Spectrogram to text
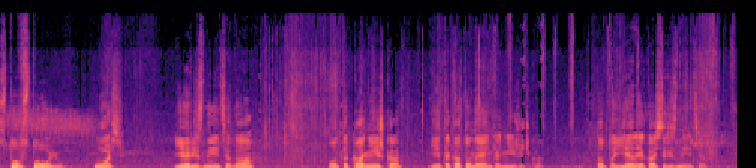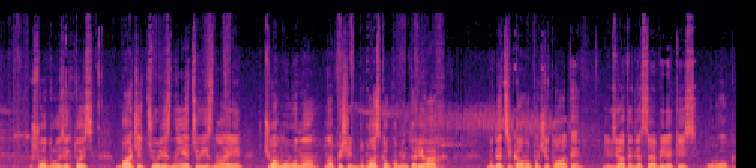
з товстою. Ось. Є різниця, да? От така ніжка і така тоненька ніжечка. Тобто є якась різниця. Якщо, друзі, хтось бачить цю різницю і знає, в чому вона, напишіть, будь ласка, в коментарях. Буде цікаво почитати і взяти для себе якийсь урок.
